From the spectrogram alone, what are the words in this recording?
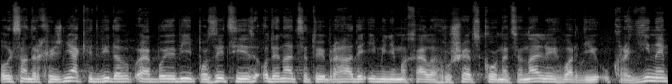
Олександр Хижняк відвідав е, бойові позиції з 11-ї бригади імені Михайла Грушевського Національної гвардії України.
